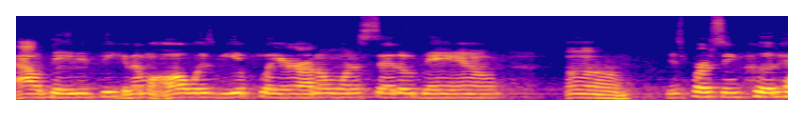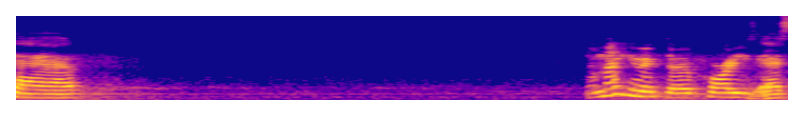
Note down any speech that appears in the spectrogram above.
outdated thinking. I'm gonna always be a player. I don't want to settle down. Um, this person could have. I'm not hearing third parties as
